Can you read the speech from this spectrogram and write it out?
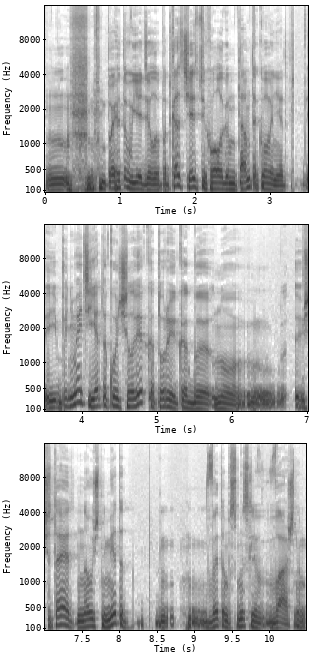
Поэтому я делаю подкаст «Чай с психологом». Там такого нет. И понимаете, я такой человек, который как бы, ну, считает научный метод в этом смысле важным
